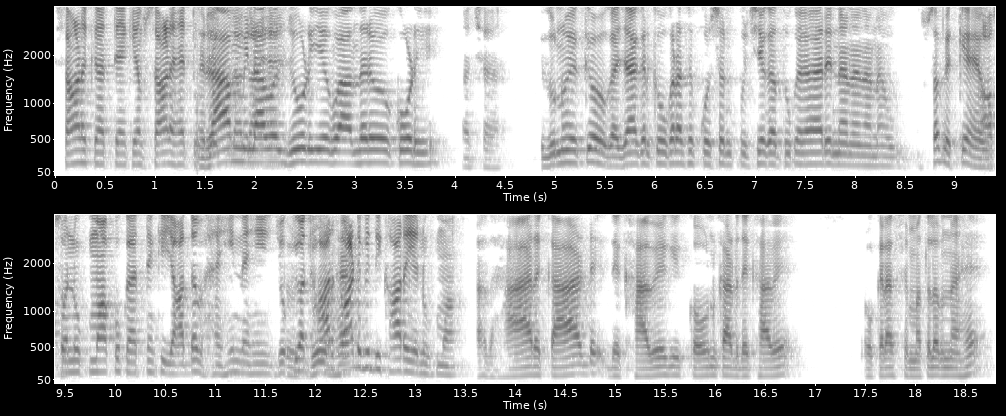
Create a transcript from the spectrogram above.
साण कहते हैं कि हम साण हैं तो राम मिलावल हैं। जोड़ एगो कोढ़ी। अच्छा। ये दोनों एक होगा? जा करके ओकरा से क्वेश्चन पूछिएगा तू कहेगा अरे ना ना ना ना सब एक है आप अनुपमा को कहते हैं कि यादव है ही नहीं जो तो कि आधार कार्ड भी दिखा रही है अनुपमा आधार कार्ड दिखावे कि कौन कार्ड दिखावे ओकरा से मतलब ना है।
